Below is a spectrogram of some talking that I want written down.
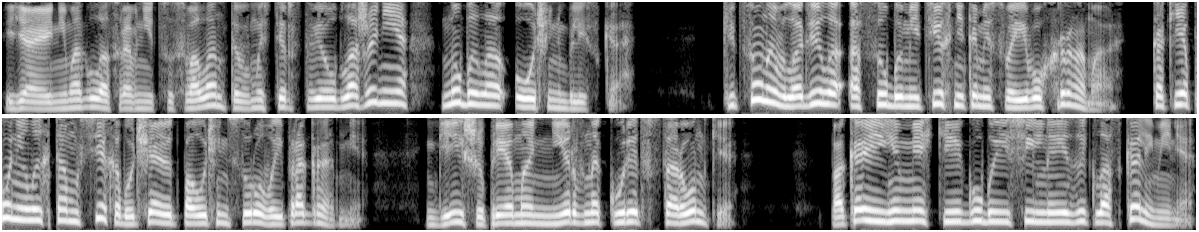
Я и не могла сравниться с Валанте в мастерстве ублажения, но была очень близка. Кицуна владела особыми техниками своего храма, как я понял, их там всех обучают по очень суровой программе. Гейши прямо нервно курят в сторонке. Пока ее мягкие губы и сильный язык ласкали меня,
